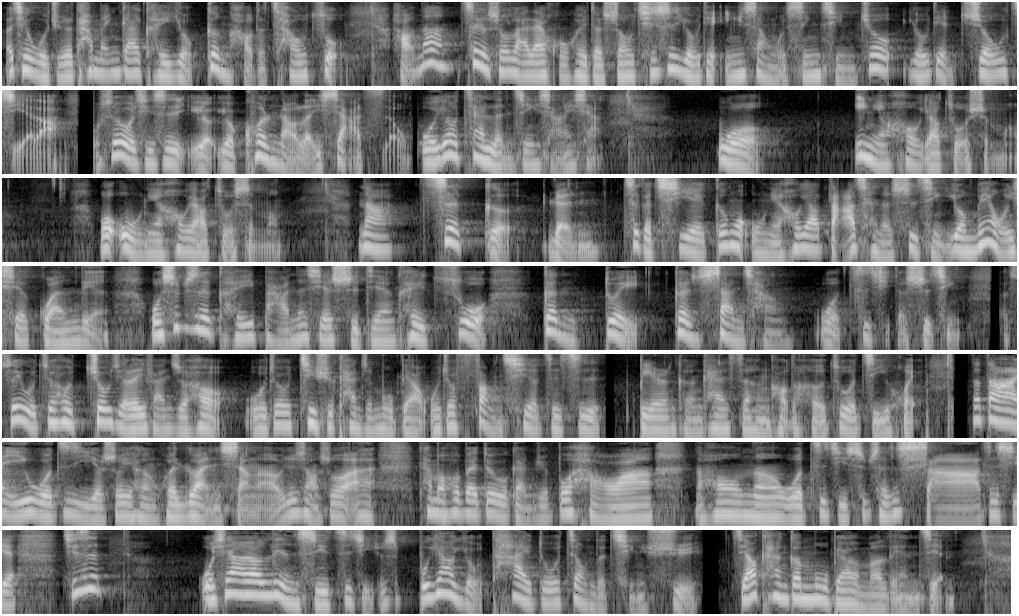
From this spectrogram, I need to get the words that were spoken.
而且我觉得他们应该可以有更好的操作。好，那这个时候来来回回的时候，其实有点影响我心情，就有点纠结啦。所以我其实有有困扰了一下子哦，我又再冷静想一想，我一年后要做什么？我五年后要做什么？那这个。人这个企业跟我五年后要达成的事情有没有一些关联？我是不是可以把那些时间可以做更对、更擅长我自己的事情？所以我最后纠结了一番之后，我就继续看着目标，我就放弃了这次别人可能看似很好的合作机会。那当然，以我自己有时候也很会乱想啊，我就想说啊，他们会不会对我感觉不好啊？然后呢，我自己是不是很傻啊？这些其实。我现在要练习自己，就是不要有太多这样的情绪。只要看跟目标有没有连接，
